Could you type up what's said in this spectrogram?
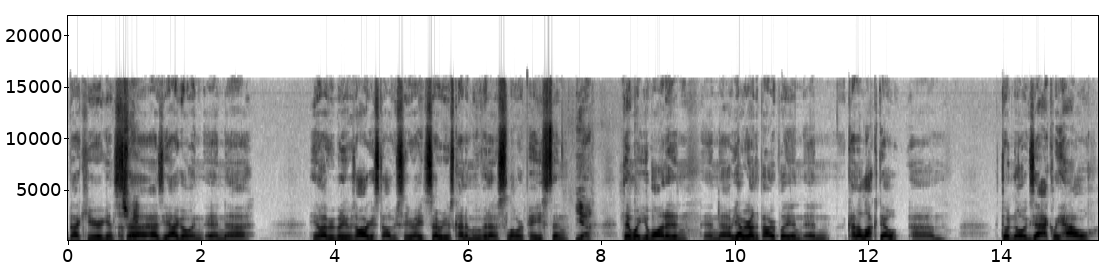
back here against right. Uh, Asiago, and and uh, you know, everybody was August, obviously, right? So everybody was kind of moving at a slower pace than yeah than what you wanted, and and uh, yeah, we were on the power play and and kind of lucked out. Um, don't know exactly how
